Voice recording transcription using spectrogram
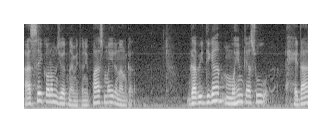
از سه column زیاد نمی‌تونی. پس ما ایران نکردم گبی دیگه مهم که از او header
